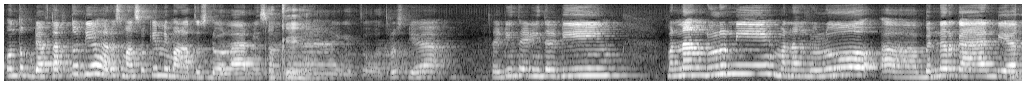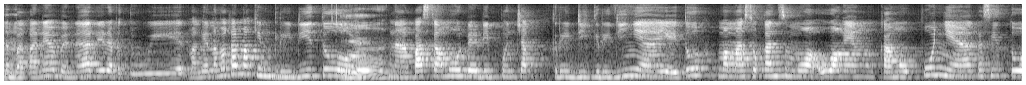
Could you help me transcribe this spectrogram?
untuk daftar tuh dia harus masukin 500 dolar misalnya gitu. Terus dia trading trading trading. Menang dulu nih menang dulu eh, bener kan? Dia tebakannya bener dia dapat duit. Makin lama kan makin greedy tuh. Iya. nah pas kamu udah di puncak greedy greedinya yaitu memasukkan semua uang yang kamu punya ke situ.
